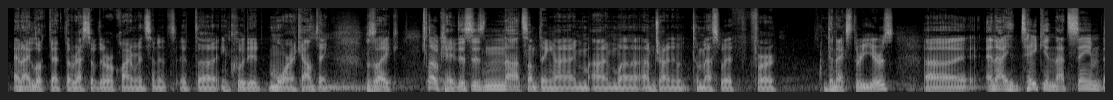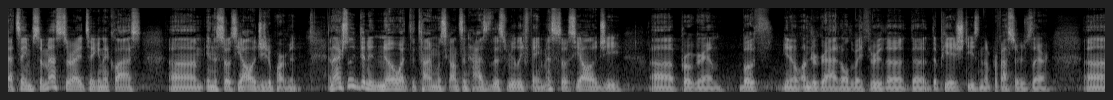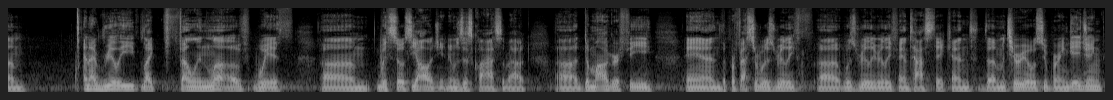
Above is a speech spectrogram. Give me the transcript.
and I looked at the rest of the requirements and it, it uh, included more accounting. It was like, okay, this is not something I'm, I'm, uh, I'm trying to, to mess with for the next three years. Uh, and I had taken that same that same semester. I had taken a class um, in the sociology department, and I actually didn't know at the time Wisconsin has this really famous sociology uh, program, both you know undergrad all the way through the the, the PhDs and the professors there. Um, and I really like fell in love with um, with sociology, and it was this class about uh, demography, and the professor was really uh, was really really fantastic, and the material was super engaging,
